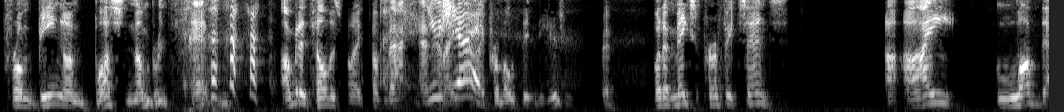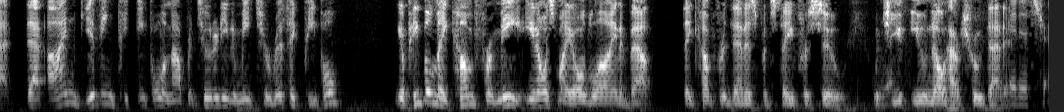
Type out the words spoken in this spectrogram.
from being on bus number 10. I'm going to tell this when I come back and, you and should. I, I promote the. But it makes perfect sense. I love that, that I'm giving people an opportunity to meet terrific people. You know, people may come for me. You know, it's my old line about they come for Dennis but stay for Sue, which yes. you, you know how true that is. It is true.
